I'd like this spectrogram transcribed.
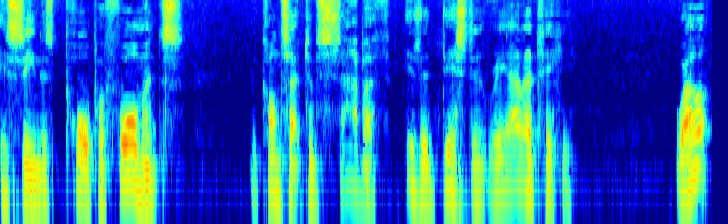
is seen as poor performance. The concept of Sabbath is a distant reality. Well,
